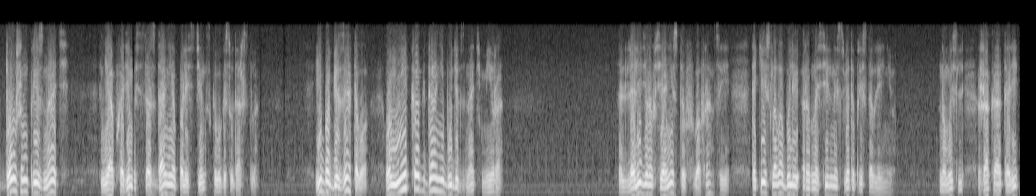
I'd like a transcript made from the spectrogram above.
должен признать необходимость создания палестинского государства, ибо без этого он никогда не будет знать мира. Для лидеров сионистов во Франции такие слова были равносильны светопреставлению. Но мысль Жака Атари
